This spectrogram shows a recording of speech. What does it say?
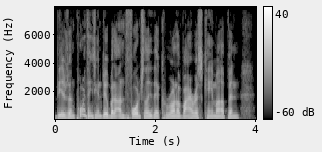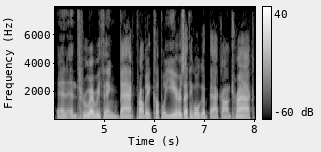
these are important things you can do. But unfortunately, the coronavirus came up and and and threw everything back probably a couple years. I think we'll get back on track.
